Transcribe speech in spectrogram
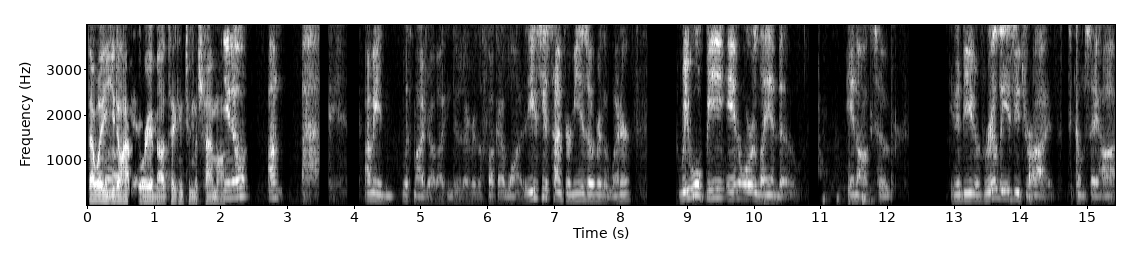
That way you don't have to worry about taking too much time off. You know, I'm. I mean, with my job, I can do whatever the fuck I want. The easiest time for me is over the winter. We will be in Orlando in October. It'd be a real easy drive to come say hi.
